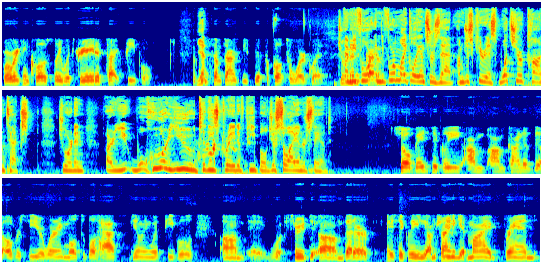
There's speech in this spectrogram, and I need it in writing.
for working closely with creative type people who can sometimes be difficult to work with? and before and before Michael answers that, I'm just curious. What's your context, Jordan? Are you who are you to these creative people? Just so I understand. So basically, I'm I'm kind of the overseer, wearing multiple hats, dealing with people um, through um, that are basically. I'm trying to get my brand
